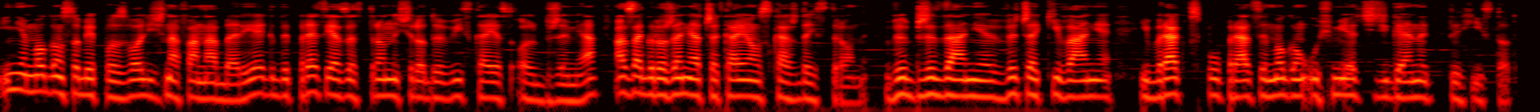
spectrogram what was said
i nie mogą sobie pozwolić na fanaberię, gdy presja ze strony środowiska jest olbrzymia, a zagrożenia czekają z każdej strony. Wybrzydzanie, wyczekiwanie i brak współpracy mogą uśmiercić geny tych istot.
